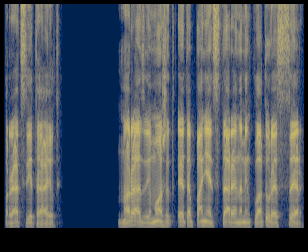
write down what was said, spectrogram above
процветают. Но разве может это понять старая номенклатура СССР?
